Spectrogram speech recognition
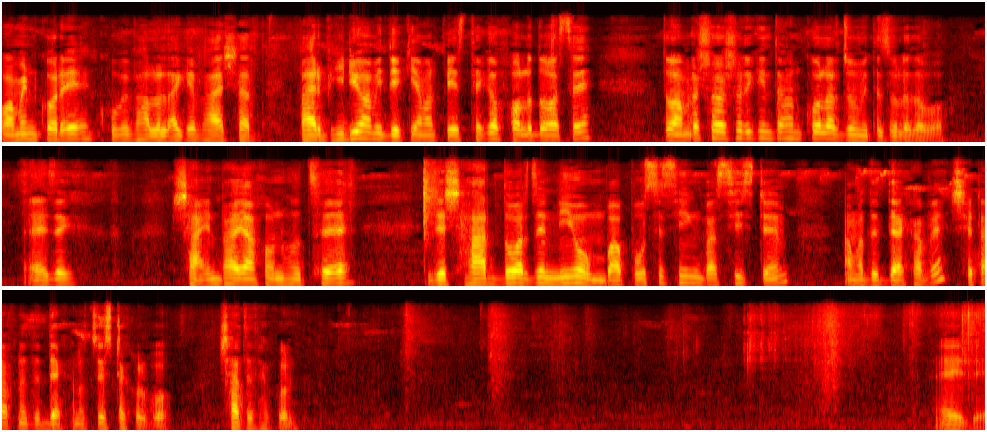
কমেন্ট করে, খুবই ভালো লাগে ভাইয়ের সাথে, ভাইয়ের ভিডিও আমি দেখি, আমার পেজ থেকেও ফলো দেওয়া আছে। তো আমরা সরাসরি কিন্তু এখন কোলার জমিতে চলে যাব। এই যে শাইন ভাই এখন হচ্ছে যে সার দেওয়ার যে নিয়ম বা প্রসেসিং বা সিস্টেম আমাদের দেখাবে, সেটা আপনাদের দেখানোর চেষ্টা করব। সাথে থাকুন। এই যে,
